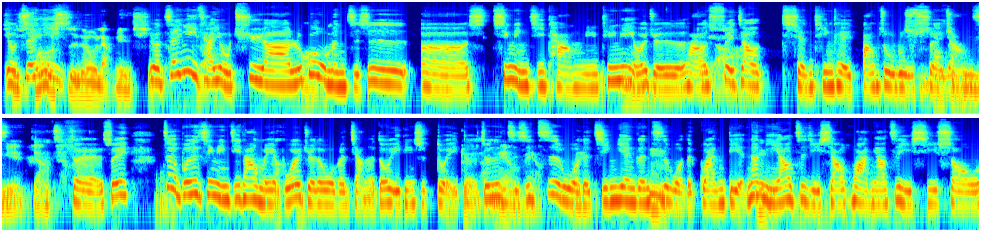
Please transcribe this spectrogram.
有争议事都有两面性，有争议才有趣啊！如果我们只是呃心灵鸡汤，你听听也会觉得他睡觉前听可以帮助入睡这样子，这样子，对，所以这个不是心灵鸡汤，我们也不会觉得我们讲的都一定是对的，就是只是自我的经验跟自我的观点，那你要自己消化，你要自己吸收，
